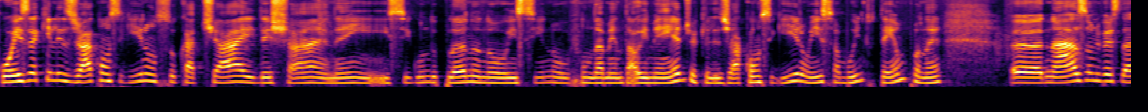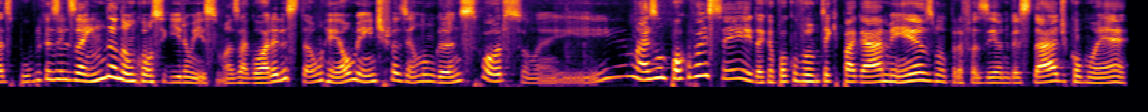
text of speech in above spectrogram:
Coisa que eles já conseguiram sucatear e deixar né, em segundo plano no ensino fundamental e médio, que eles já conseguiram isso há muito tempo, né? Uh, nas universidades públicas eles ainda não conseguiram isso, mas agora eles estão realmente fazendo um grande esforço, né? E mais um pouco vai ser, e daqui a pouco vão ter que pagar mesmo para fazer a universidade, como é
